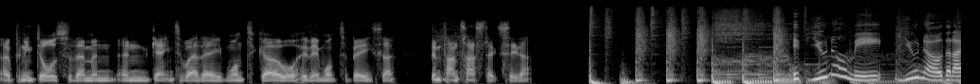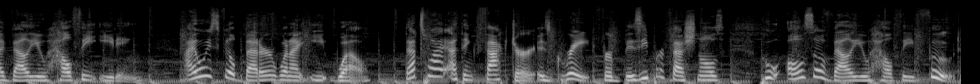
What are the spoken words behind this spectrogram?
opening doors for them and, and getting to where they want to go or who they want to be. So been fantastic to see that. If you know me, you know that I value healthy eating. I always feel better when I eat well. That's why I think Factor is great for busy professionals who also value healthy food.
